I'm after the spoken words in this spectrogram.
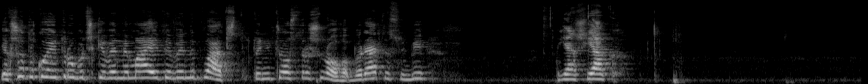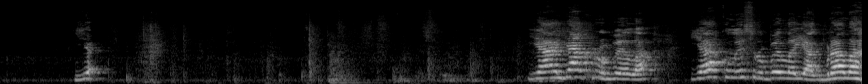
Якщо такої трубочки ви не маєте, ви не плачете, то нічого страшного. Берете собі. Я ж як. Я... Я як робила? Я колись робила як? Брала.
